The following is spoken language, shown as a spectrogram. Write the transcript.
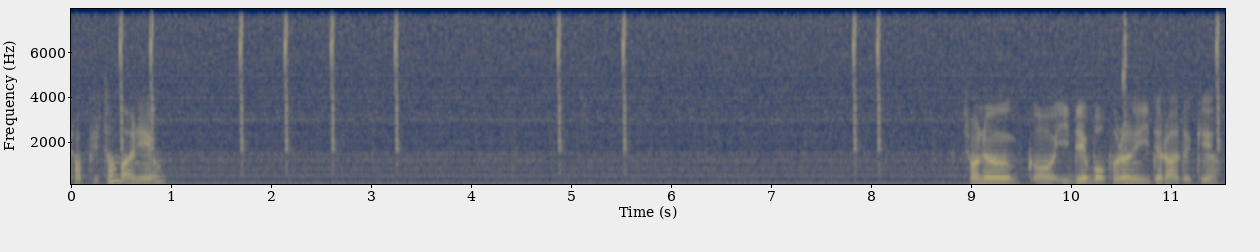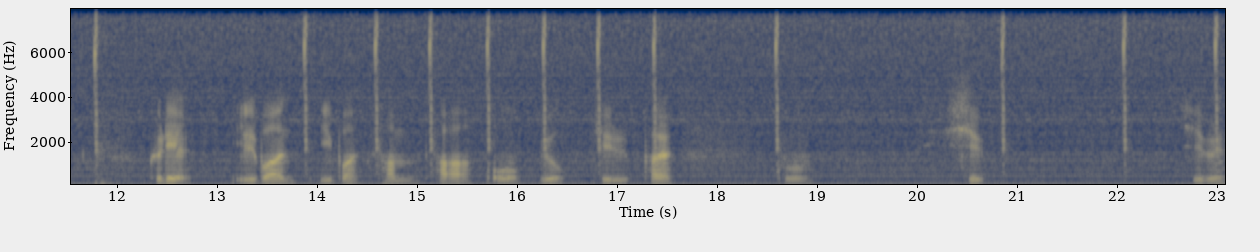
다 비슷한 거 아니에요? 저는 어 이대 머플러는 이대로 할게요. 그릴 1번, 2번, 3, 4, 5, 6, 7, 8, 9, 10, 11,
